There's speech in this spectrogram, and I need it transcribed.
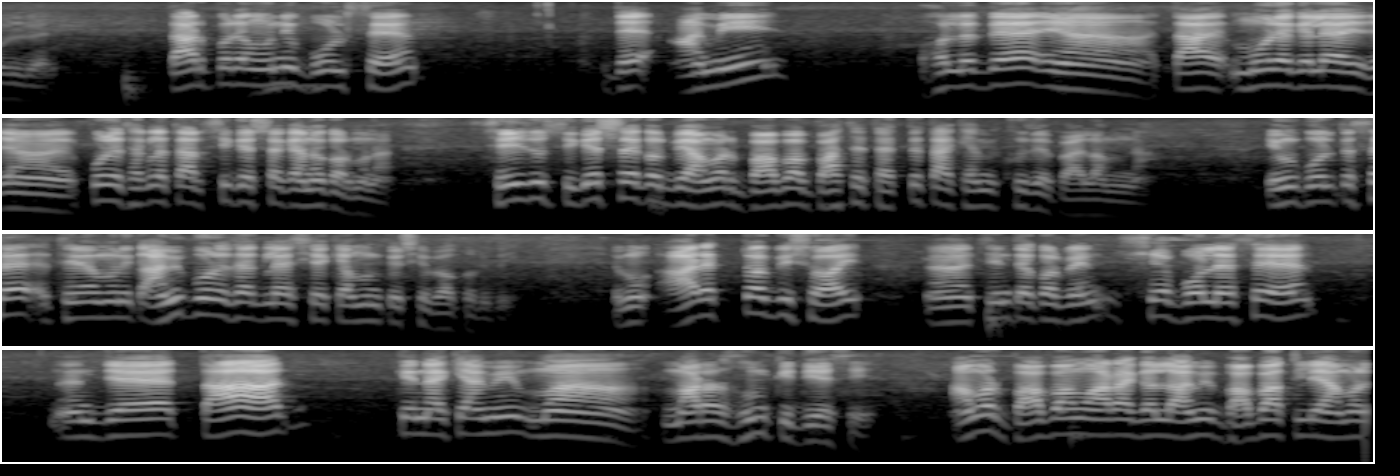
বলবেন। তারপরে উনি বলছে যে আমি হলে আহ, তা মরে গেলে পড়ে থাকলে তার চিকিৎসা কেন করব না? সেই যে চিকিৎসা করবে আমার বাবা বাঁচে থাকতে তাকে আমি খুঁজে পেলাম না। এবং বলতেছে মনে আমি পড়ে থাকলে সে কেমন করে সেবা করবে? এবং আরেকটা বিষয় চিন্তা করবেন, সে বলেছে যে তার কে নাকি আমি মা- মারার হুমকি দিয়েছি। আমার বাবা মারা গেল, আমি বাবাকে আমার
